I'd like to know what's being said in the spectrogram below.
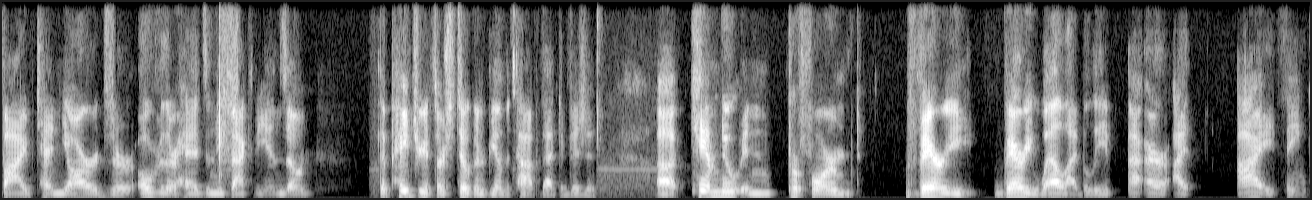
five, ten yards or over their heads in the back of the end zone, the Patriots are still going to be on the top of that division. uh, Cam Newton performed very, very well, I believe, or I, I think,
